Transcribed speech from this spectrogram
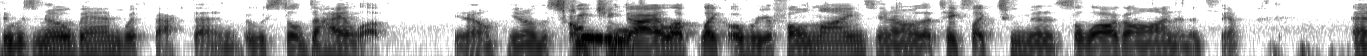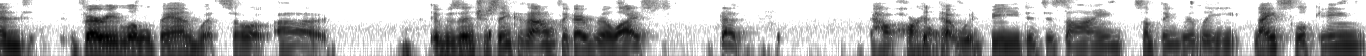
there was no bandwidth back then. It was still dial up, you know, you know the screeching oh. dial up like over your phone lines, you know, that takes like two minutes to log on, and it's you know, and very little bandwidth. So uh, it was interesting because I don't think I realized that how hard that would be to design something really nice looking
